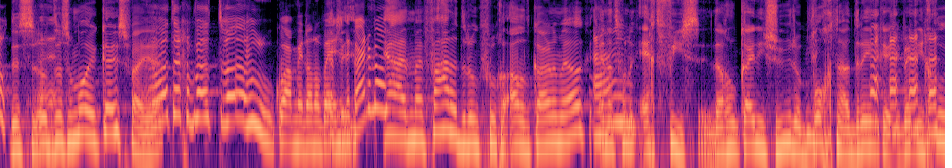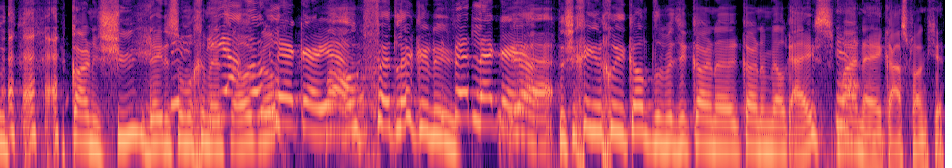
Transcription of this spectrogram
Oh. Dus het was een mooie keus van je. Wat, er- wat, wat- hoe kwam je dan opeens in de karnemelk? Ja, mijn vader dronk vroeger altijd karnemelk. En dat Ah. vond ik echt vies. Ik dacht, hoe kan je die zure bocht nou drinken? Je bent niet goed. Carnechu deden sommige mensen Ja, ook, ook nog. lekker, ja. Maar ook vet lekker nu. Vet lekker, ja. Dus je ging de goede kant op met je karne, karnemelk ijs. Ja. Maar nee, kaasplankje.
